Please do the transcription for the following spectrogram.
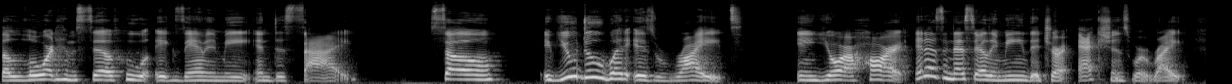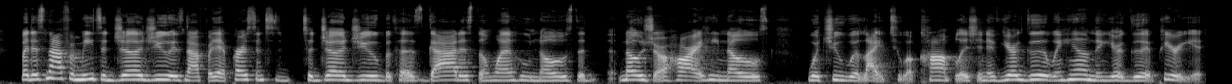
the Lord Himself who will examine me and decide. So if you do what is right in your heart, it doesn't necessarily mean that your actions were right. But it's not for me to judge you. It's not for that person to, to judge you because God is the one who knows the knows your heart. He knows what you would like to accomplish. And if you're good with him, then you're good, period.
